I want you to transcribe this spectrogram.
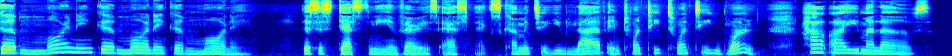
Good morning, good morning, good morning. This is Destiny in various aspects coming to you live in 2021. How are you, my loves?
